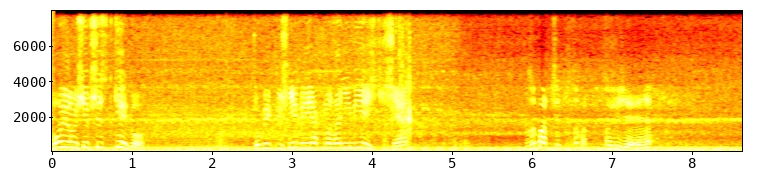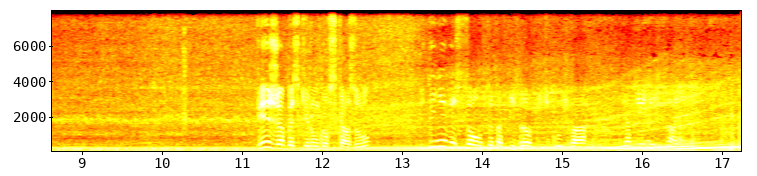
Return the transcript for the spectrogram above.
boją się wszystkiego. Człowiek już nie wie jak ma za nimi jeździć, nie? Zobaczcie, zobaczcie co się dzieje, nie? Wjeżdża bez kierunkowskazu ty nie wiesz co on chce taki zrobić, kuźwa, jak jedziesz za nim.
